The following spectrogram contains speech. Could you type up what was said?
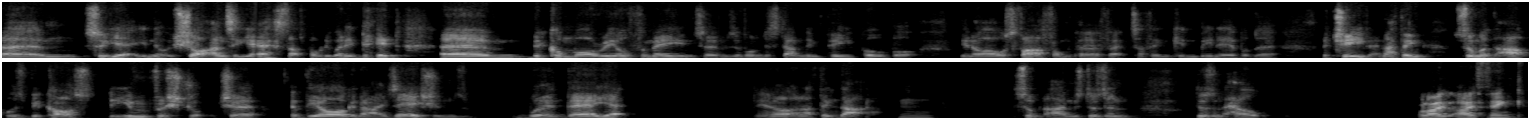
um so yeah you know short answer yes that's probably when it did um become more real for me in terms of understanding people but you know i was far from perfect i think in being able to achieve it and i think some of that was because the infrastructure of the organizations weren't there yet You know, and I think that mm. sometimes doesn't doesn't help. Well, I, I think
